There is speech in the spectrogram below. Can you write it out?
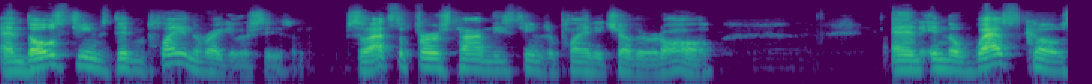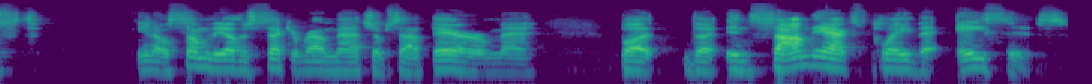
and those teams didn't play in the regular season, so that's the first time these teams are playing each other at all. And in the West Coast, you know, some of the other second round matchups out there meh, but the Insomniacs play the Aces,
